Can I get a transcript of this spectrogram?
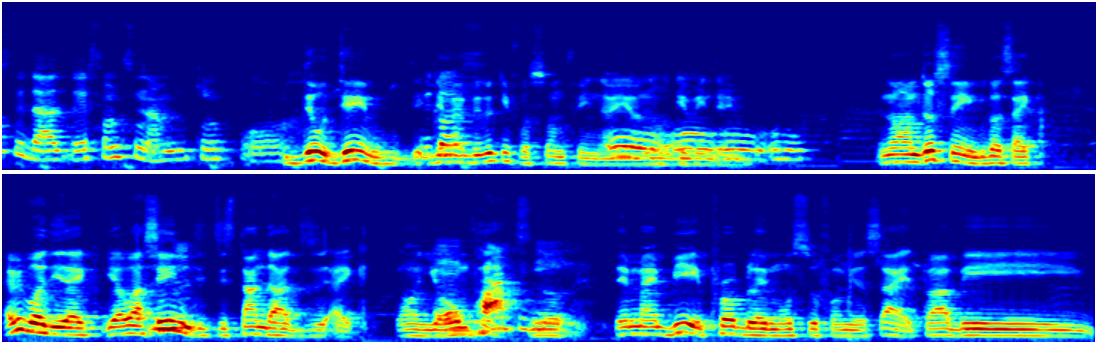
not say that there's something I'm looking for. Though them, they, they might be looking for something that you're not giving them. oh, oh. No, I'm just saying because like everybody like you were saying mm-hmm. the standards like on your exactly. own part. You know, there might be a problem also from your side. Probably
